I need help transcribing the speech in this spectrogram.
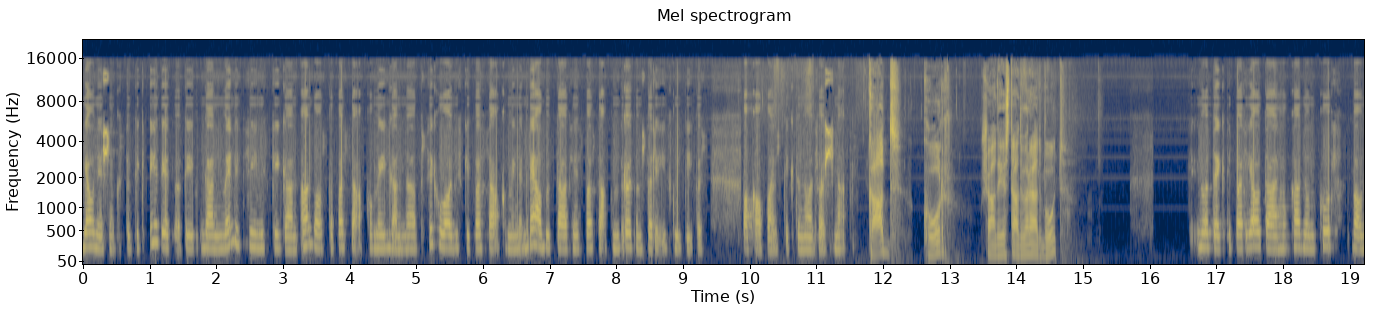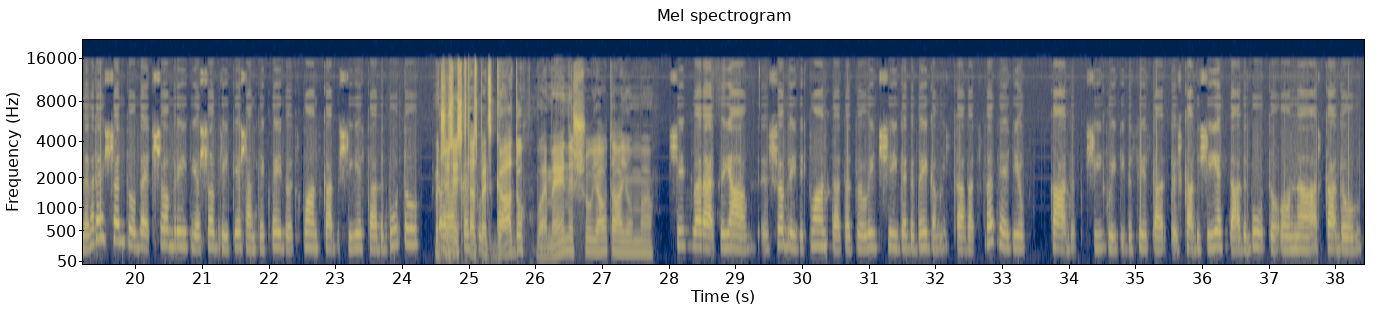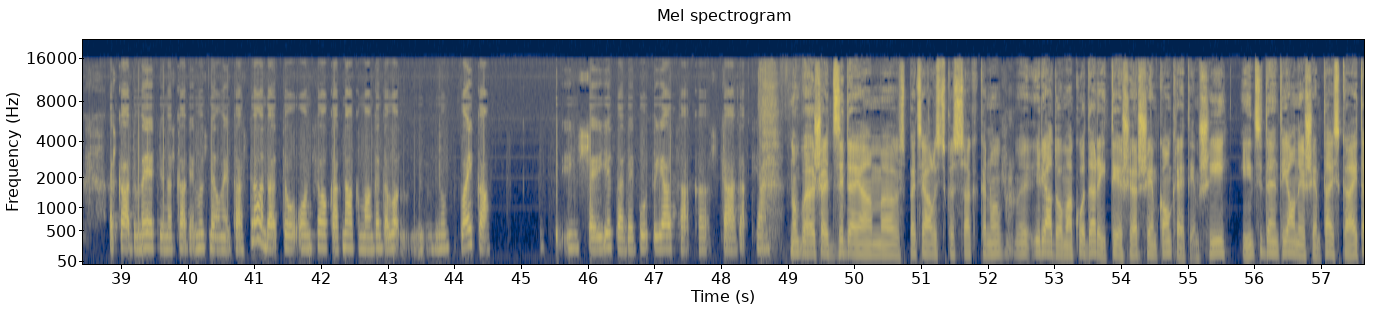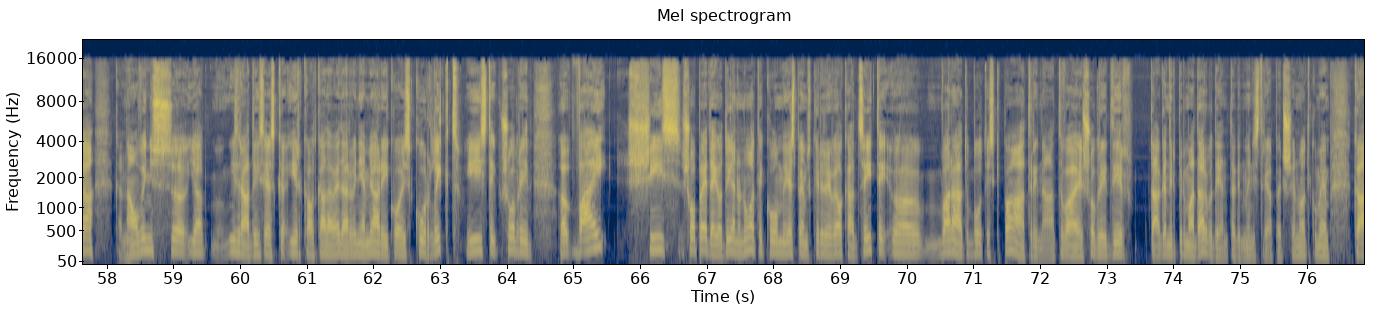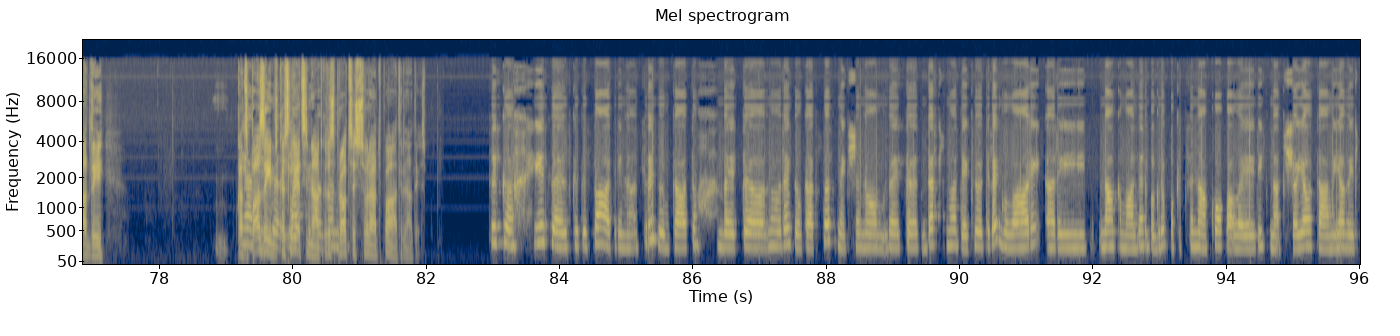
jauniešiem, kas tur tiks ievietoti, gan medicīniski, gan atbalsta pasākumi, gan uh, psiholoģiski pasākumi, gan rehabilitācijas pasākumi, protams, arī izglītības pakalpojums tiktu nodrošināts. Kad, kur šāda iestāde varētu būt? noteikti par jautājumu, kad un kur vēl nevarēšu atbildēt šobrīd, jo šobrīd tiešām tiek veidots plāns, kāda šī iestāde būtu. Bet šis izskatās pēc gadu vai mēnešu jautājumu. Šis varētu, jā, šobrīd ir plāns tātad līdz šī gada beigām izstrādāt stratēģiju, kāda šī izglītības iestāde, kāda šī iestāde būtu un ar kādu, ar kādu mērķi un ar kādiem uzdevumiem tā strādātu. Un savukārt nākamā gada nu, laikā šai iestādē būtu jāsāk strādāt. Jā. Nu, šeit dzirdējām speciālistus, kas saka, ka nu, ir jādomā, ko darīt tieši ar šiem konkrētiem šī incidenti jauniešiem, tā skaitā, ka nav viņus, ja izrādīsies, ka ir kaut kādā veidā ar viņiem jārīkojas, kur likt īsti šobrīd, vai šīs, šo pēdējo dienu notikumi, iespējams, ka ir arī vēl kādi citi, varētu būtiski pātrināt, vai šobrīd ir tā gan ir pirmā darba diena tagad ministrijā pēc šiem notikumiem, kādi, kāds jā, pazīmes, kas liecinātu, ka tas process varētu pātrināties? Tas, ka iespējams, ka tas pātrinās rezultātu, bet uh, nu, rezultātu sasniegšanu, bet uh, darbs notiek ļoti regulāri. Arī nākamā darba grupa, kas sanāk kopā, lai risinātu šo jautājumu, jau ir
